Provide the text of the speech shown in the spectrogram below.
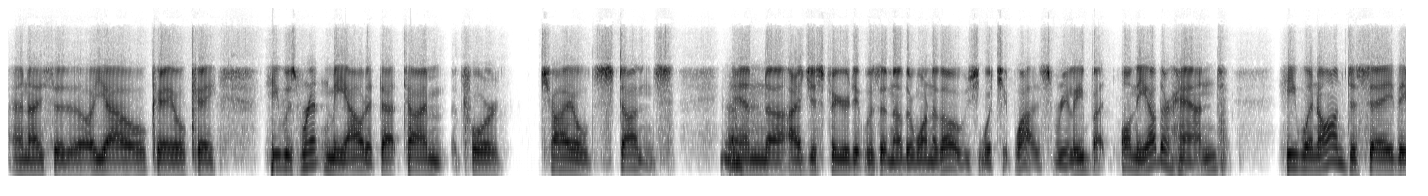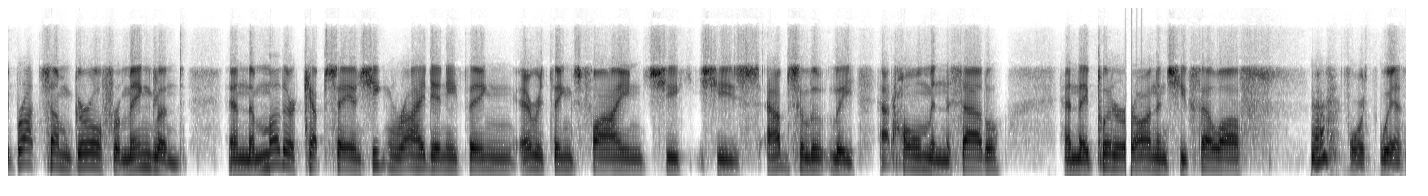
And I said, Oh, yeah, okay, okay. He was renting me out at that time for child stuns. And uh, I just figured it was another one of those, which it was really. But on the other hand, he went on to say they brought some girl from England and the mother kept saying she can ride anything everything's fine she she's absolutely at home in the saddle and they put her on and she fell off forthwith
